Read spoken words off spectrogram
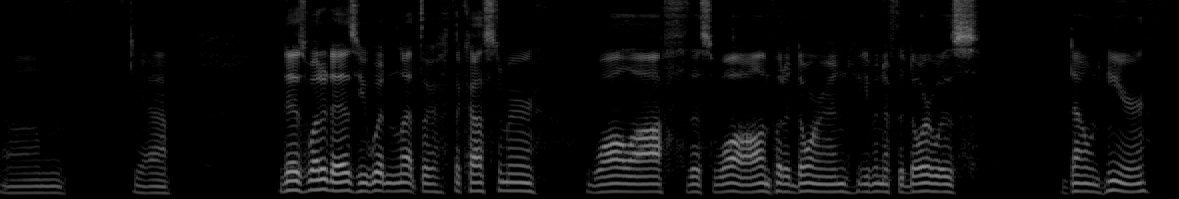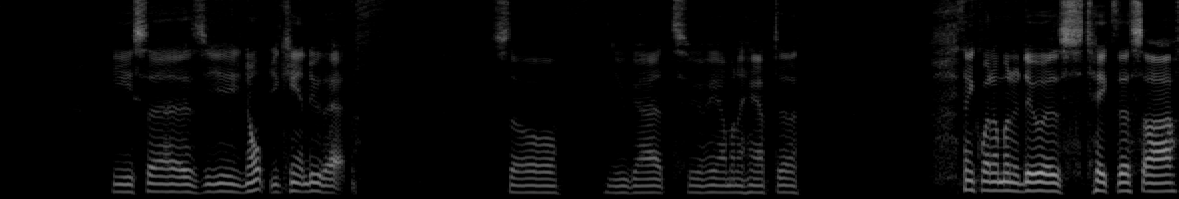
Um, yeah, it is what it is. You wouldn't let the, the customer wall off this wall and put a door in, even if the door was down here. He says, "Nope, you can't do that." So you got to. Hey, I'm gonna have to. I think what I'm gonna do is take this off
